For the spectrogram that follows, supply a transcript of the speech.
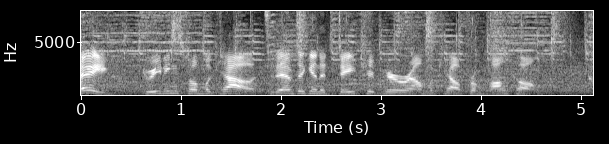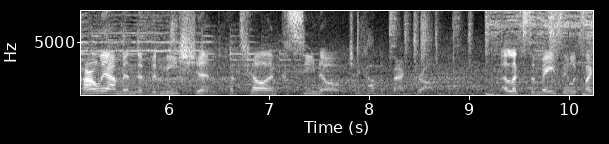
Hey, greetings from Macau. Today I'm taking a day trip here around Macau from Hong Kong. Currently I'm in the Venetian Hotel and Casino. Check out the backdrop. That looks amazing, looks like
